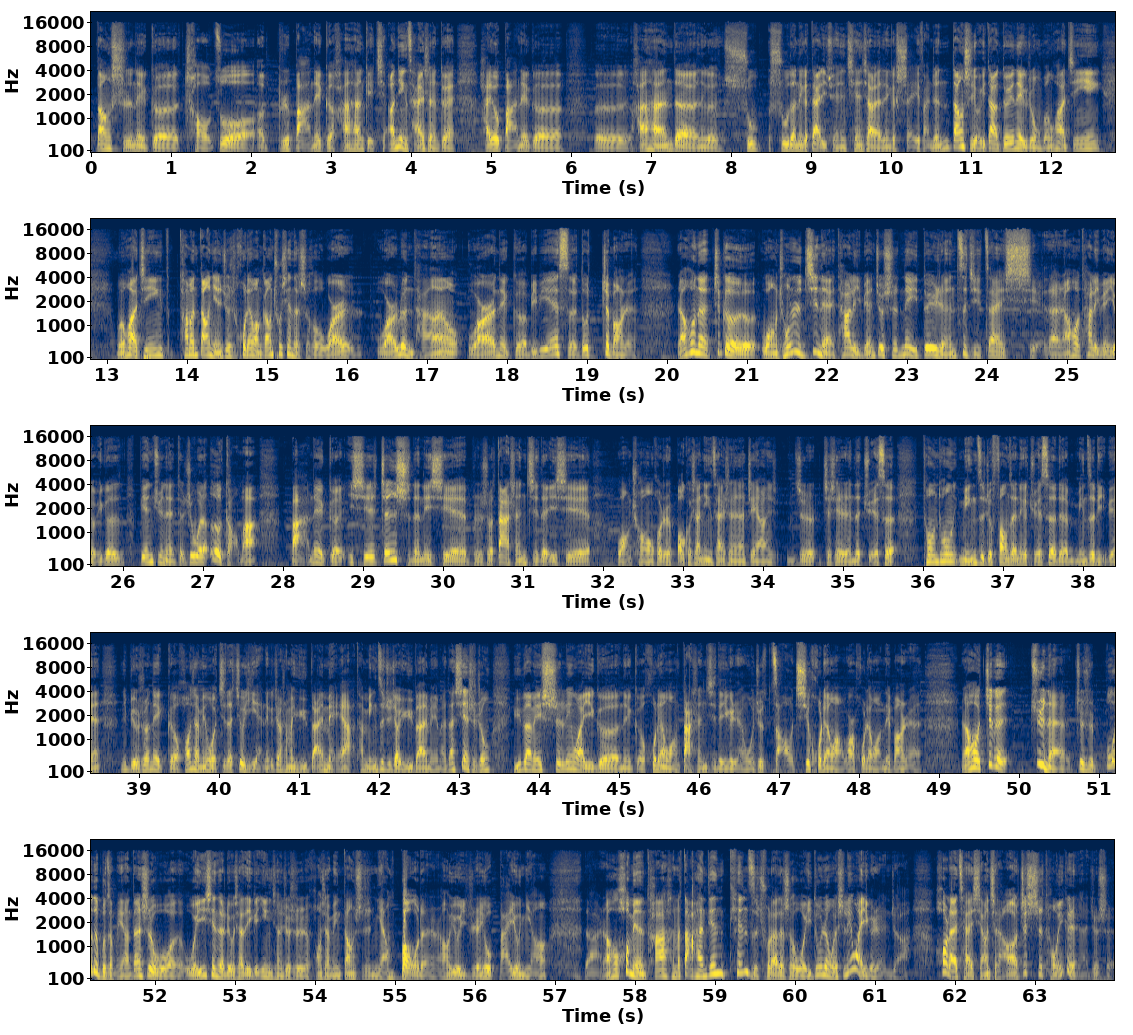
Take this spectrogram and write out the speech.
当时那个炒作，呃，不是把那个韩寒给签啊？宁财神对，还有把那个呃韩寒的那个书书的那个代理权签下来那个谁？反正当时有一大堆那种文化精英。文化精英，他们当年就是互联网刚出现的时候，玩玩论坛、玩那个 BBS，都这帮人。然后呢，这个《网虫日记》呢，它里边就是那一堆人自己在写的。然后它里边有一个编剧呢，他就为了恶搞嘛，把那个一些真实的那些，比如说大神级的一些。网虫或者包括像宁财神啊这样，就是这些人的角色，通通名字就放在那个角色的名字里边。你比如说那个黄晓明，我记得就演那个叫什么于白梅啊，他名字就叫于白梅嘛。但现实中，于白梅是另外一个那个互联网大神级的一个人物，就早期互联网玩互联网那帮人。然后这个。剧呢，就是播的不怎么样，但是我唯一现在留下的一个印象就是黄晓明当时娘爆的，然后又人又白又娘，对吧？然后后面他什么大汉天天子出来的时候，我一度认为是另外一个人，你知道吧？后来才想起来，哦，这是同一个人啊，就是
